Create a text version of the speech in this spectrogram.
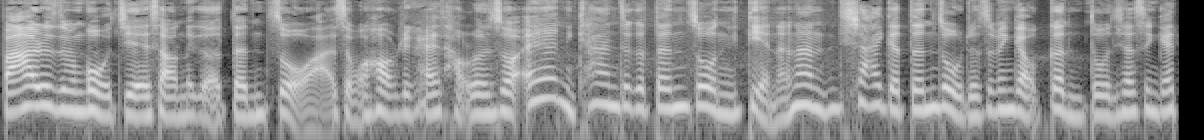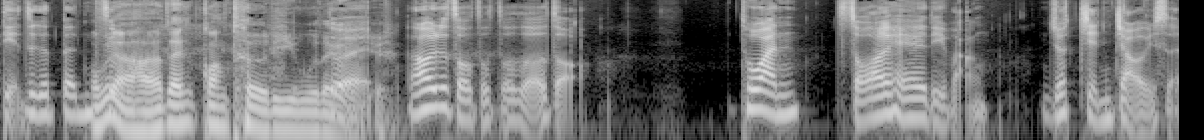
反正他就这么跟我介绍那个灯座啊什么，然后我们就开始讨论说：“哎、欸，你看这个灯座，你点了，那下一个灯座，我觉得这边应该有更多，你下次应该点这个灯座。”我们俩好像在逛特例屋的感觉。然后就走走走走走，突然走到黑黑的地方，你就尖叫一声。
